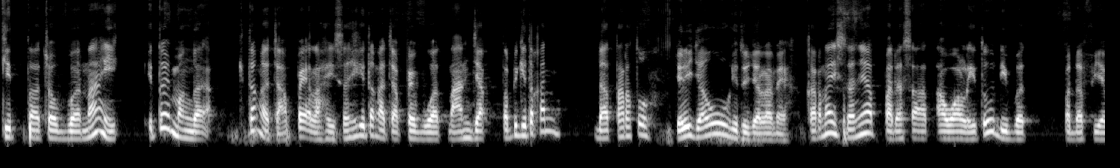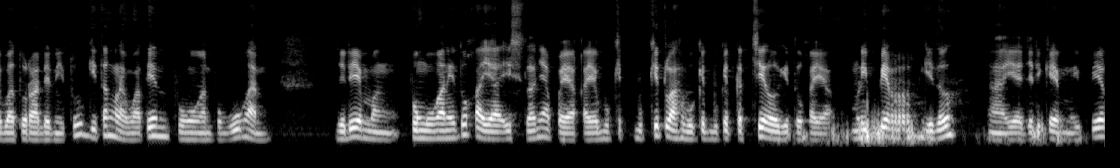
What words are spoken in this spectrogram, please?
kita coba naik itu emang nggak kita nggak capek lah. Istilahnya kita nggak capek buat nanjak tapi kita kan datar tuh jadi jauh gitu jalannya. Karena istilahnya pada saat awal itu di pada via Batu Raden itu kita ngelewatin punggungan-punggungan jadi emang punggungan itu kayak istilahnya apa ya kayak bukit-bukit lah bukit-bukit kecil gitu kayak melipir gitu nah ya jadi kayak melipir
